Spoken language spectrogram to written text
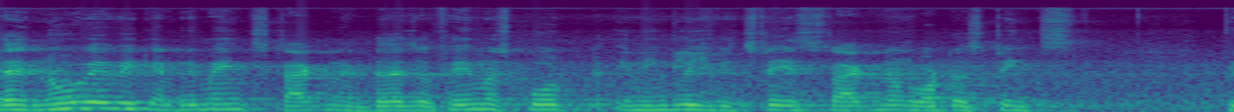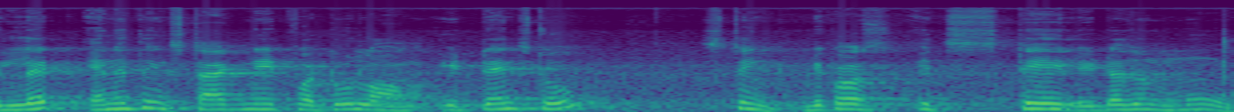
There is no way we can remain stagnant. There is a famous quote in English which says, Stagnant water stinks. If you let anything stagnate for too long, it tends to stink because it's stale, it doesn't move.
